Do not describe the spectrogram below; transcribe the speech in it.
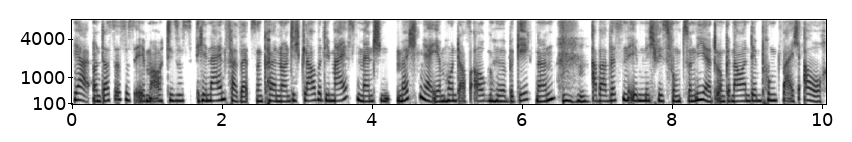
Ja, und das ist es eben auch, dieses Hineinversetzen können. Und ich glaube, die meisten Menschen möchten ja ihrem Hund auf Augenhöhe begegnen, mhm. aber wissen eben nicht, wie es funktioniert. Und genau an dem Punkt war ich auch.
